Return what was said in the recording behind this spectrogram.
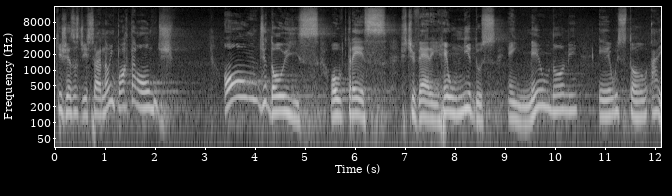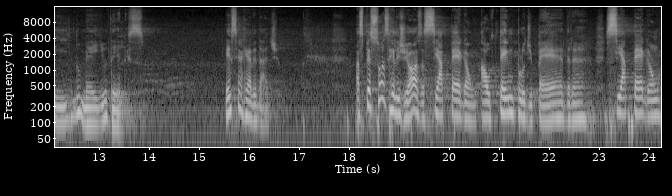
Que Jesus disse: olha, não importa onde, onde dois ou três estiverem reunidos em meu nome, eu estou aí no meio deles. Essa é a realidade. As pessoas religiosas se apegam ao templo de pedra, se apegam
